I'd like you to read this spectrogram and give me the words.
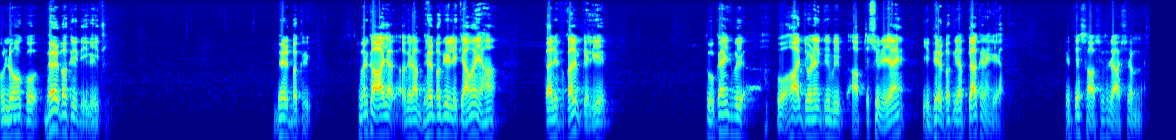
ان لوگوں کو بھیڑ بکری دی گئی تھی۔ بھیڑ بکری۔ تو میں نے کہا آج اگر آپ بھیڑ بکری لے کے آئیں یہاں طالف قلب کے لیے، تو وہ کہیں کہ بھائی وہ ہاتھ جوڑیں کہ بھائی آپ تشریف لے جائیں، یہ بھیڑ بکری آپ کیا کریں گے آپ؟ اتنے صاف ستھرے آشرم میں۔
